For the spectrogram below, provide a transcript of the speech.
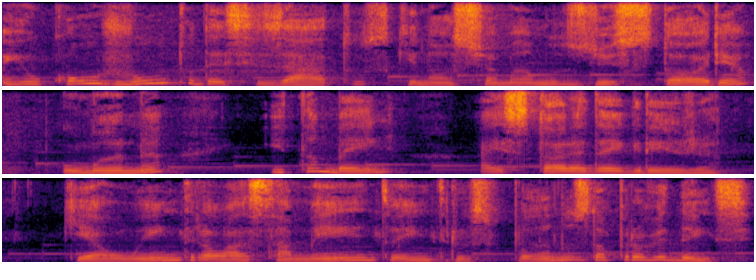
e o conjunto desses atos que nós chamamos de história humana e também a história da Igreja, que é um entrelaçamento entre os planos da providência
